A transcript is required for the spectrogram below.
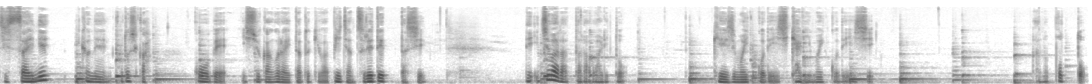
実際ね去年今年か神戸1週間ぐらい行った時はピーちゃん連れてったしで1羽だったら割とケージも1個でいいしキャリーも1個でいいしあのポット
